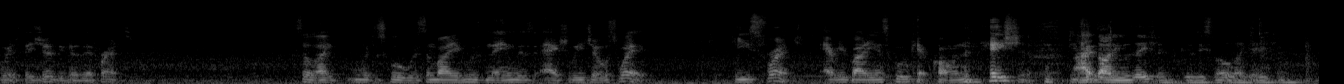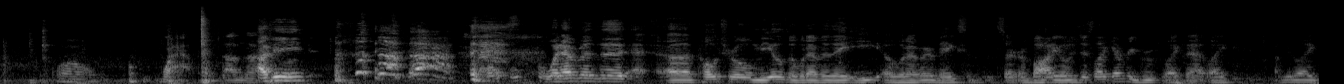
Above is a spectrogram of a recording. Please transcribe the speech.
which they should because they're French. So like, we went to school with somebody whose name is actually Joe Sway. He's French. Everybody in school kept calling him Haitian. I thought he was Asian because he smelled like Asian. Well, wow. I'm not. I sure. mean, whatever the uh, cultural meals or whatever they eat or whatever makes a certain body. It was just like every group like that. Like, I mean, like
